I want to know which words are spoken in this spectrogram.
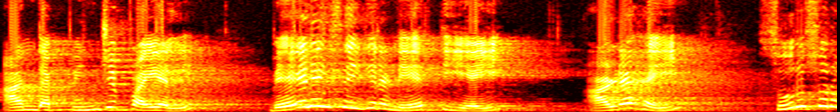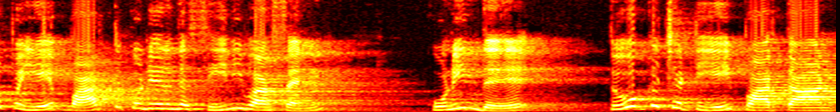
அந்த பிஞ்சு பயல் வேலை செய்கிற நேர்த்தியை அழகை சுறுசுறுப்பையே பார்த்து கொண்டிருந்த சீனிவாசன் குனிந்து தூக்குச்சட்டியை பார்த்தான்.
